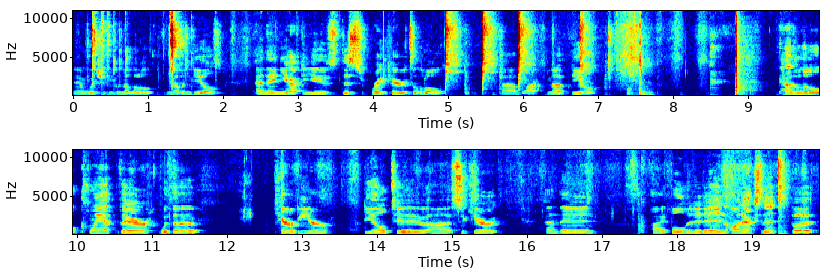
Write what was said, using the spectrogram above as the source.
and which the little nubbin deals. And then you have to use this right here. It's a little uh, black nub deal. It has a little clamp there with a carabiner deal to uh, secure it. And then I folded it in on accident, but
